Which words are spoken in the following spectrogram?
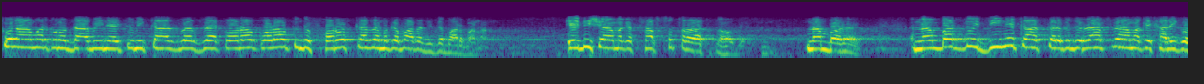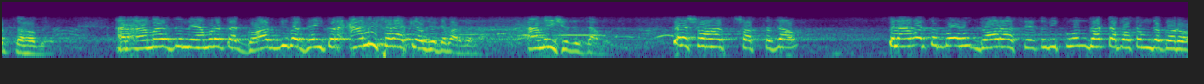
কোন, আমার কোনো দাবি নেই। তুমি কাজ বাজ যা করাও করাও, কিন্তু ফরজ কাজ আমাকে বাধা দিতে পারবা না। এই বিষয়ে আমাকে সাফ সুতরা রাখতে হবে। নাম্বার এক। নাম্বার দুই, দিনে কাজ করে, কিন্তু রাত্রে আমাকে খালি করতে হবে। আর আমার জন্য এমন একটা ঘর দিবা, যেই করে আমি ছাড়া কেউ যেতে পারবে না। আমি শুধু যাব। সহজ সত্য, যাও। তাহলে আমার তো বহু ঘর আছে, তুমি কোন ঘরটা পছন্দ করো?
